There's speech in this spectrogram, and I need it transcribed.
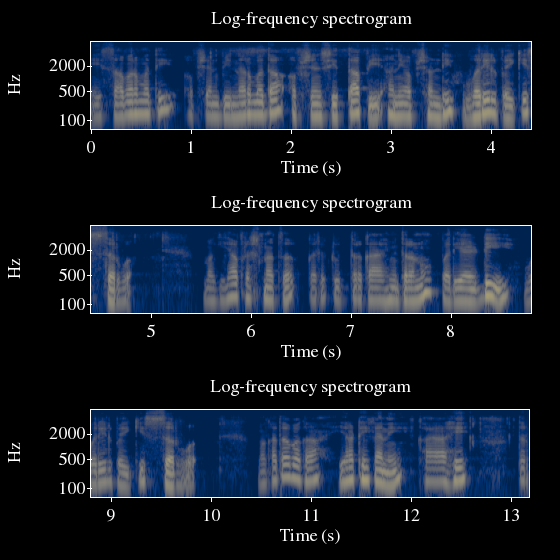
A Sabarmati option B Narmada option C Tapi आणि ऑप्शन डी वरीलपैकी सर्व. मग ह्या प्रश्नाचं करेक्ट उत्तर काय आहे मित्रांनो? पर्याय डी वरीलपैकी सर्व. मग आता बघा या ठिकाणी काय आहे? तर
